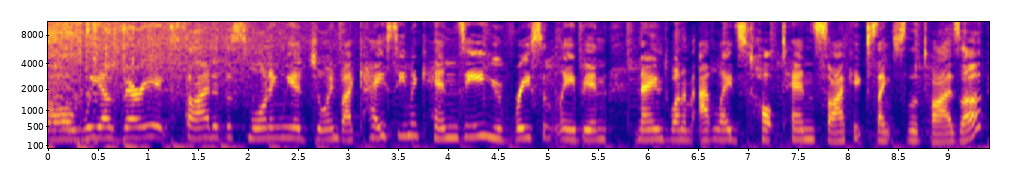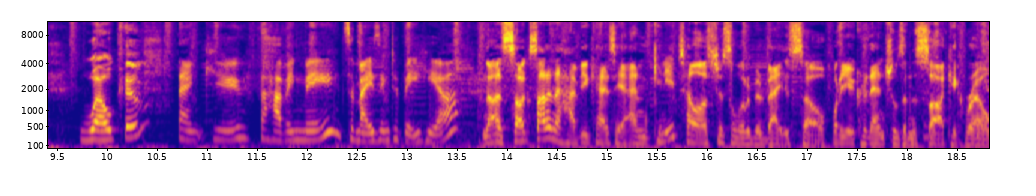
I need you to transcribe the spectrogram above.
Oh, we are very excited this morning. We are joined by Casey McKenzie. You've recently been named one of Adelaide's top 10 psychics thanks to the Tizer. Welcome. Thank you for having me. It's amazing to be here. No, it's so exciting to have you, Casey. And can you tell us just a little bit about yourself? What are your credentials in the psychic realm?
